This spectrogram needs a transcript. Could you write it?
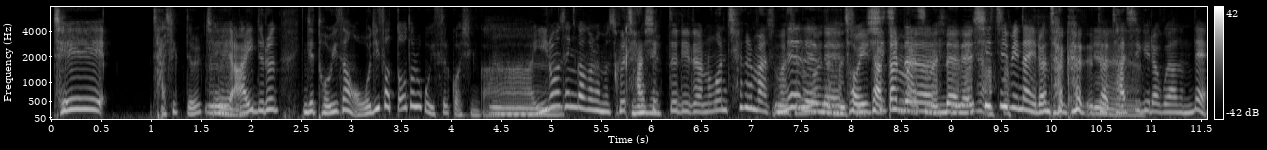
제 자식들, 제 음. 아이들은 이제 더 이상 어디서 떠돌고 있을 것인가 음. 이런 생각을 하면서 그 굉장히... 자식들이라는 건 책을 말씀하시는 네네네. 거죠? 저희 작가들은 네네 시집이나 이런 작가 예. 자식이라고 하는데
